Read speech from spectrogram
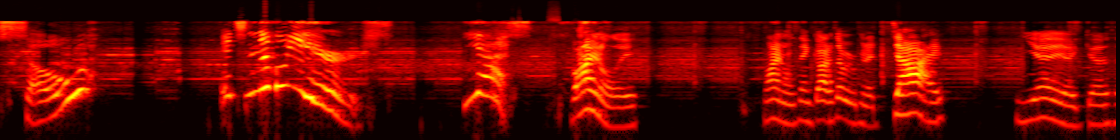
So, it's New Year's! Yes! Finally! Finally, thank God, I thought we were gonna die. Yay, I guess.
